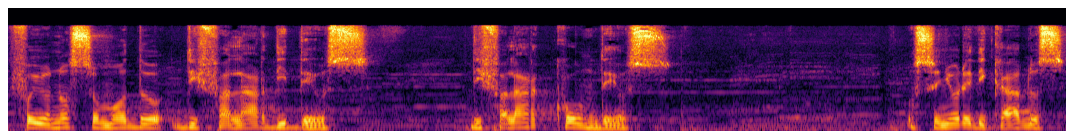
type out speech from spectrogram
foi o nosso modo de falar de Deus, de falar com Deus. O Senhor de Carlos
